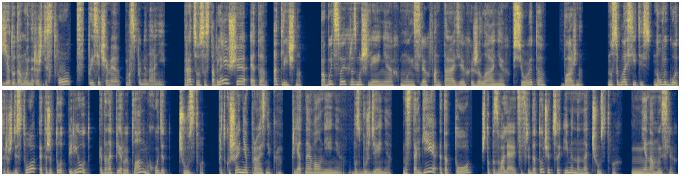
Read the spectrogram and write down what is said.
Еду домой на Рождество с тысячами воспоминаний. Рацио составляющая – это отлично. Побыть в своих размышлениях, мыслях, фантазиях и желаниях – все это важно. Но согласитесь, Новый год и Рождество – это же тот период, когда на первый план выходят чувства, предвкушение праздника, приятное волнение, возбуждение. Ностальгия – это то, что позволяет сосредоточиться именно на чувствах, не на мыслях.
